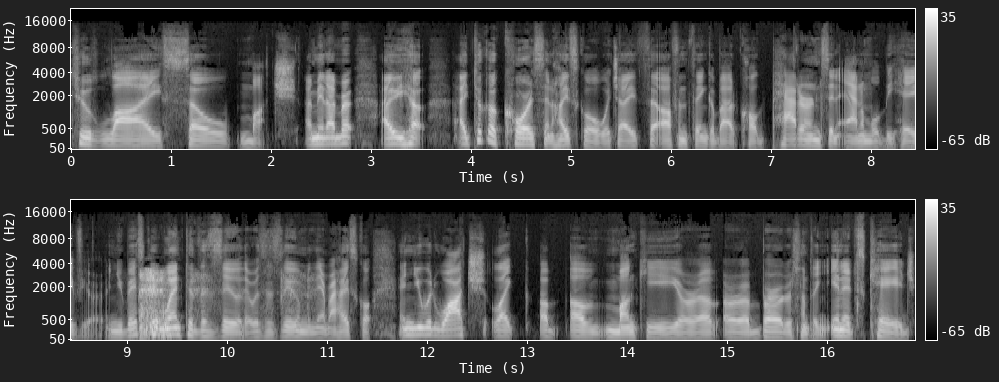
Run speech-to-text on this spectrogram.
to lie so much. I mean, I I uh, I took a course in high school, which I th- often think about, called Patterns in Animal Behavior. And you basically went to the zoo. There was a zoo near my high school, and you would watch like a, a monkey or a or a bird or something in its cage.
